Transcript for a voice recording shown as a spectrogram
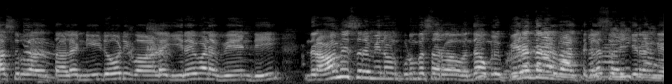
ஆசீர்வாதத்தால நீடோடி வாழ இறைவனை வேண்டி இந்த ராமேஸ்வரம் மீனவன் குடும்ப சார்பா வந்து அவங்களுக்கு பிறந்த நாள் வாழ்த்துக்களை சொல்லிக்கிறாங்க.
